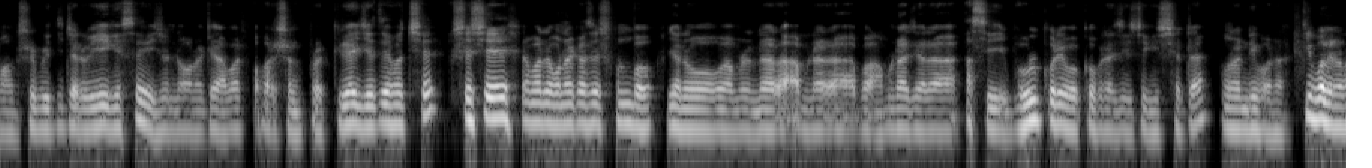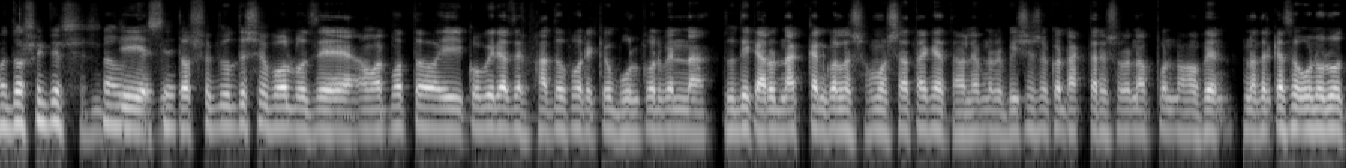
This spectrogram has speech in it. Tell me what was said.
মাংসের বৃদ্ধিটা রয়ে গেছে এই জন্য ওনাকে আবার অপারেশন প্রক্রিয়ায় যেতে হচ্ছে। শেষে আমরা ওনার কাছে শুনব যেন আমরা আপনারা বা আমরা যারা আছি ভুল করে ও কবিরাজি চিকিৎসাটা আমরা নিব না। কি বলেন আমার দর্শকদের? দর্শকদের উদ্দেশ্যে বলব যে আমার মতো এই কবিরাজের ফাঁদে পরে কেউ ভুল করবেন না। যদি কারও নাক কান গলার সমস্যা থাকে তাহলে আপনারা বিশেষজ্ঞ ডাক্তারের শরণাপন্ন হবেন। আপনাদের কাছে অনুরোধ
